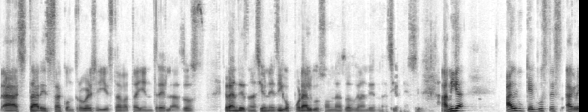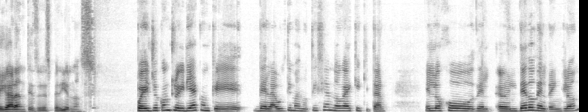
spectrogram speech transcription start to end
a estar esa controversia y esta batalla entre las dos grandes naciones. Digo, por algo son las dos grandes naciones. Amiga, ¿algo que gustes agregar antes de despedirnos? Pues yo concluiría con que de la última noticia no hay que quitar el ojo del el dedo del renglón,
